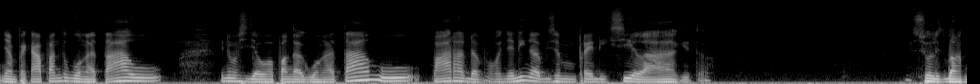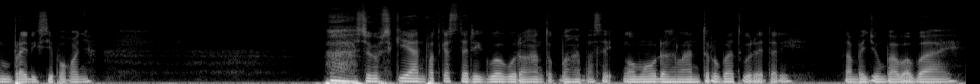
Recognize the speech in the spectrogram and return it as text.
nyampe kapan tuh gue nggak tahu. Ini masih jauh apa nggak gue nggak tahu. Parah dah pokoknya. Jadi nggak bisa memprediksi lah gitu. Sulit banget memprediksi pokoknya. Cukup sekian podcast dari gue gue udah ngantuk banget asli. Ngomong udah ngelantur banget gue dari tadi. Sampai jumpa bye bye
